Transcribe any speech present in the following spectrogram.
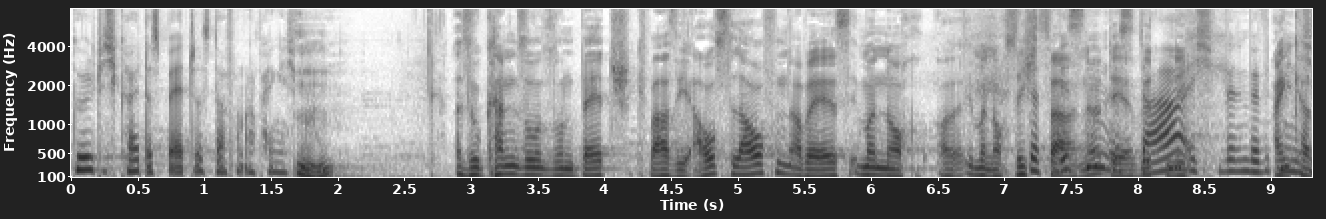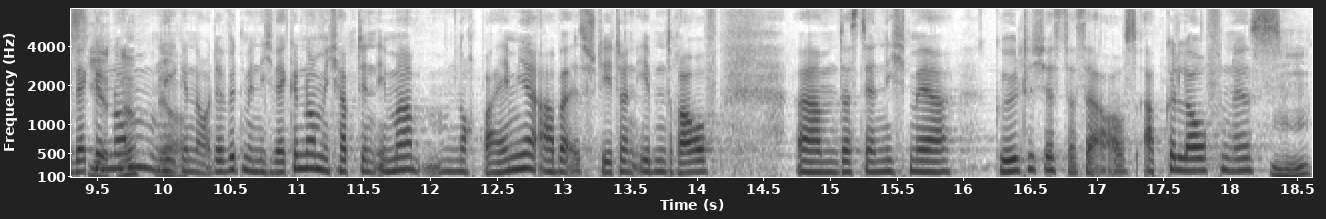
Gültigkeit des Badges davon abhängig machen. Mhm. Also kann so, so ein Badge quasi auslaufen, aber er ist immer noch, äh, immer noch sichtbar. Das Wissen ne? der ist da, ich, der wird mir nicht weggenommen. Ne? Nee, genau, der wird mir nicht weggenommen. Ich habe den immer noch bei mir, aber es steht dann eben drauf, ähm, dass der nicht mehr gültig ist, dass er aus, abgelaufen ist. Mhm.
